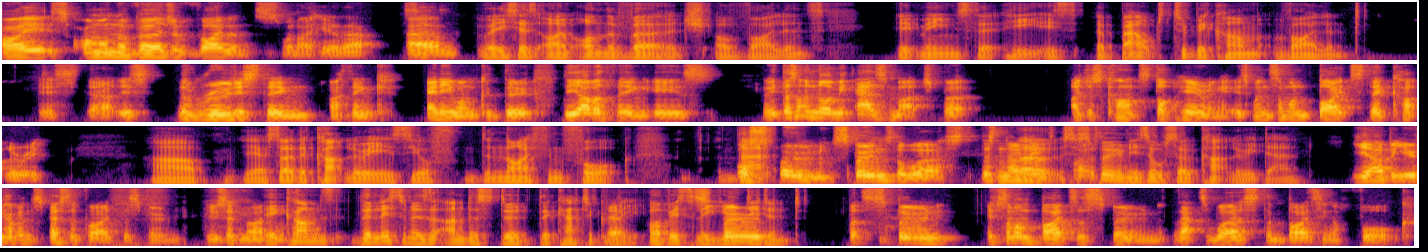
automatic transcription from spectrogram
I it's, I'm on the verge of violence when I hear that. So, Um, when he says, I'm on the verge of violence, it means that he is about to become violent. it's uh, it's the rudest thing I think anyone could do. The other thing is, it doesn't annoy me as much, but I just can't stop hearing it. Is when someone bites their cutlery. Ah, yeah. So the cutlery is your the knife and fork. Or spoon. Spoon's the worst. There's no no, need. To bite a spoon is also cutlery, Dan. Yeah, but you haven't specified the spoon. You said knife. It comes. fork. The listeners understood the category. but Obviously, you didn't. But spoon. If someone bites a spoon, that's worse than biting a fork.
